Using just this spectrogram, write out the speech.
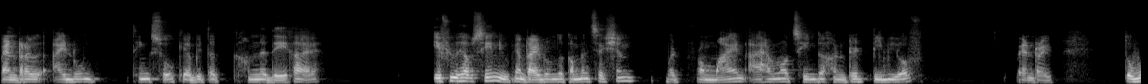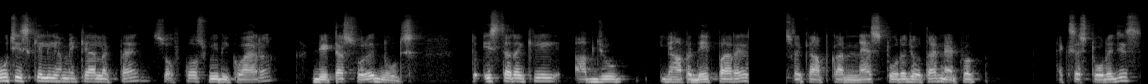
pen drive I don't think so कि अभी तक हमने देखा है। If you have seen you can write on the comment section but from mind I have not seen the 100 TB of pen drive तो वो चीज़ के लिए हमें क्या लगता है? So of course we require data storage nodes तो इस तरह की आप जो यहाँ पे देख पा रहे हैं कि आपका नेट स्टोरेज होता है नेटवर्क एक्सेस स्टोरेजेस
